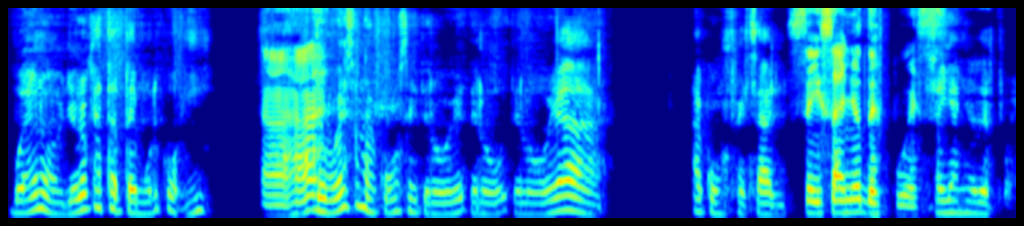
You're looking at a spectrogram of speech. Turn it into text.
Bueno, yo creo que hasta temor cogí. Te Ajá. voy a decir una cosa y te lo, voy- te lo, te lo voy a, a confesar Seis años después. seis años después.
